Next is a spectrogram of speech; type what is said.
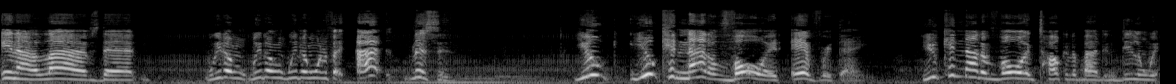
in our lives that we don't we don't we don't want to. I listen. You you cannot avoid everything. You cannot avoid talking about and dealing with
